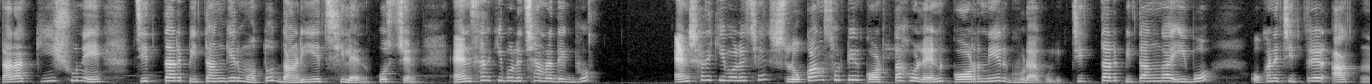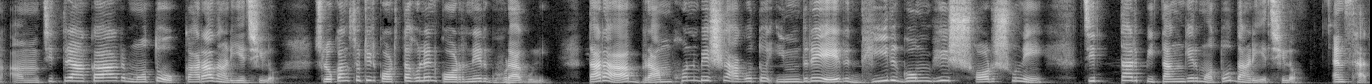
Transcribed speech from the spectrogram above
তারা কি শুনে চিত্তার পিতাঙ্গের মতো দাঁড়িয়েছিলেন? কোশ্চেন অ্যান্সার কি বলেছে আমরা দেখব? অ্যান্সারে কি বলেছে? শ্লোকাংশটির কর্তা হলেন কর্ণের ঘোড়াগুলি। চিত্তার পিতাঙ্গা ইব ওখানে চিত্রের চিত্রে আঁকার মতো কারা দাঁড়িয়েছিল? শ্লোকাংশটির কর্তা হলেন কর্ণের ঘোড়াগুলি। তারা ব্রাহ্মণ বেশে আগত ইন্দ্রের ধীর গম্ভীর স্বর শুনে চিত্তার পিতাঙ্গের মতো দাঁড়িয়েছিল। অ্যান্সার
